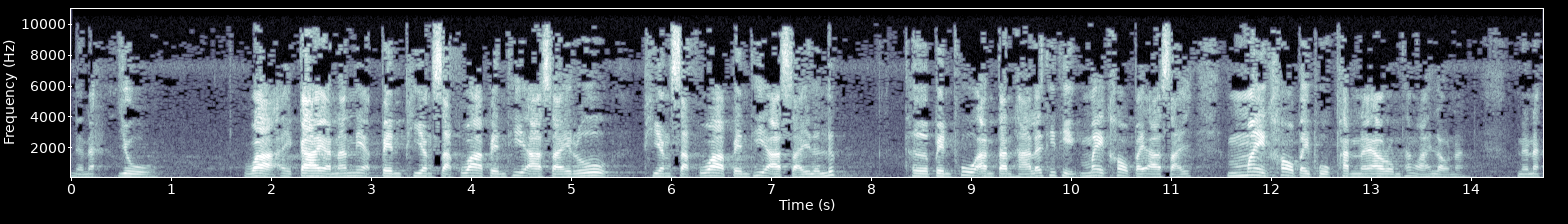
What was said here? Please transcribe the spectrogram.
เนี่ยนะอยู่ว่าไอ้กายอันนั้นเนี่ยเป็นเพียงสักว่าเป็นที่อาศัยรู้ เพียงสักว่าเป็นที่อาศัยระลึก เธอเป็นผู้อันตันหาและทิฏฐิไม่เข้าไปอาศัย ไม่เข้าไปผูกพันในอารมณ์ทั้งหลายเหล่านั้นเนี่ยนะ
